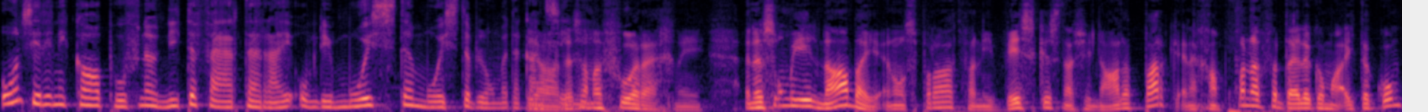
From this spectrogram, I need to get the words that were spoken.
ons hier in die Kaap hoef nou nie te ver te ry om die mooiste mooiste blomme te kan ja, sien. Ja, dis 'n voorreg nie. En dis om hier naby en ons praat van die Weskus Nasionale Park en ek gaan vinnig verduidelik om uit te kom.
